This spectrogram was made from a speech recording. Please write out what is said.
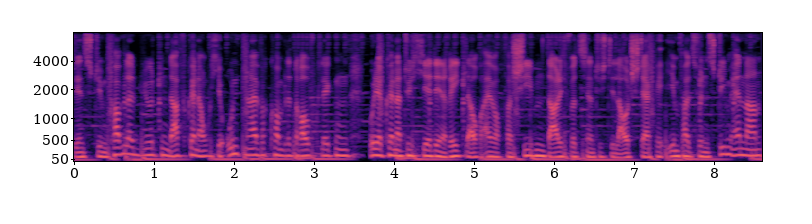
den Stream komplett muten. Dafür könnt ihr auch hier unten einfach komplett draufklicken und ihr könnt natürlich hier den Regler auch einfach verschieben. Dadurch wird sich natürlich die Lautstärke ebenfalls für den Stream ändern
